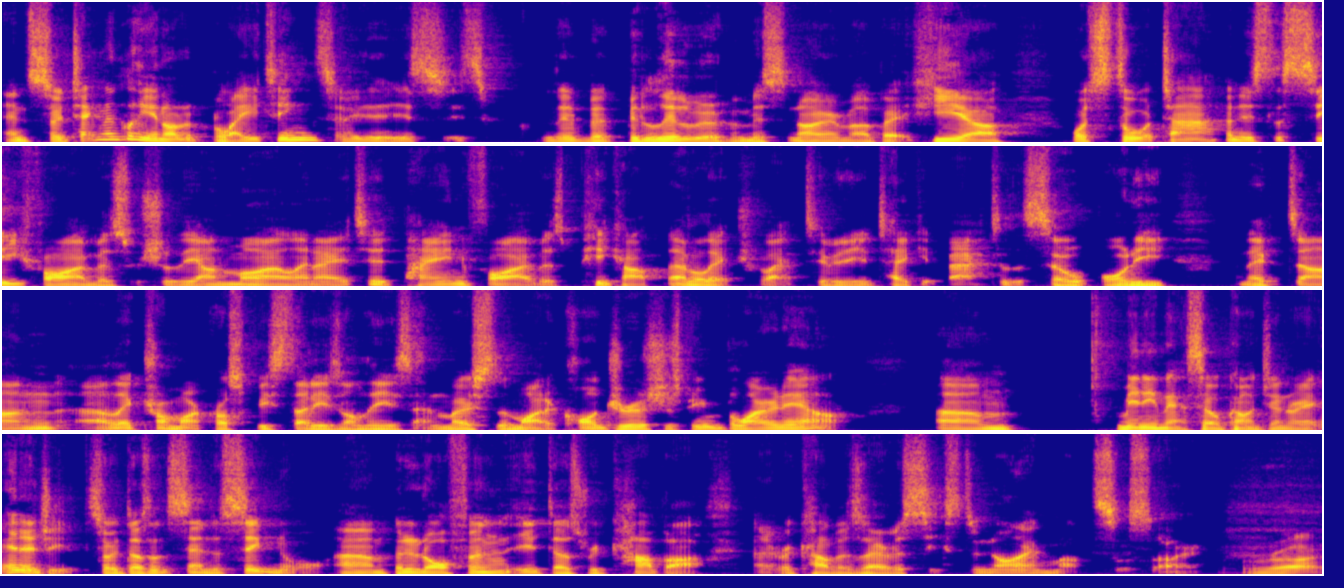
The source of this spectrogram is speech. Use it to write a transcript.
And so technically you're not ablating, so it's it's a little bit a little bit of a misnomer. But here, what's thought to happen is the C fibers, which are the unmyelinated pain fibers, pick up that electrical activity and take it back to the cell body. And they've done uh, electron microscopy studies on these, and most of the mitochondria has just been blown out. Um, meaning that cell can't generate energy, so it doesn't send a signal. Um, but it often it does recover, and it recovers over six to nine months or so. Right.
